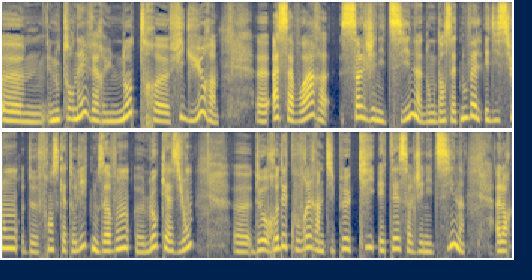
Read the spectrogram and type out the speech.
nous tourner vers une autre figure, à savoir Solzhenitsyn. Donc dans cette nouvelle édition de France catholique, nous avons l'occasion de redécouvrir un petit peu qui était Solzhenitsyn. Alors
